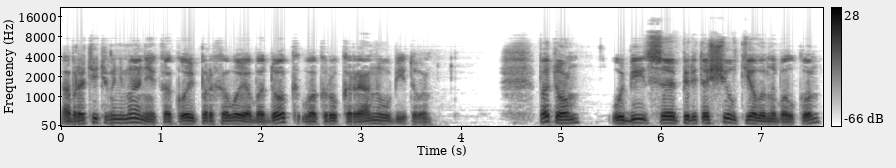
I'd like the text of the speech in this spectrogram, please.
Обратите внимание, какой пороховой ободок вокруг раны убитого. Потом убийца перетащил тело на балкон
